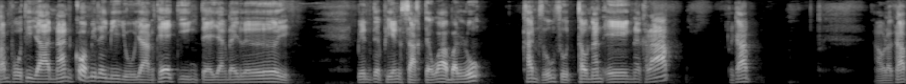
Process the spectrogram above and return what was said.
สัมโพธิญาณนั้นก็ไม่ได้มีอยู่อย่างแท้จริงแต่อย่างใดเลย เป็นแต่เพียงสักแต่ว่าบรรลุขั้นสูงสุดเท่านั้นเองนะครับนะครับ เอาละครับ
